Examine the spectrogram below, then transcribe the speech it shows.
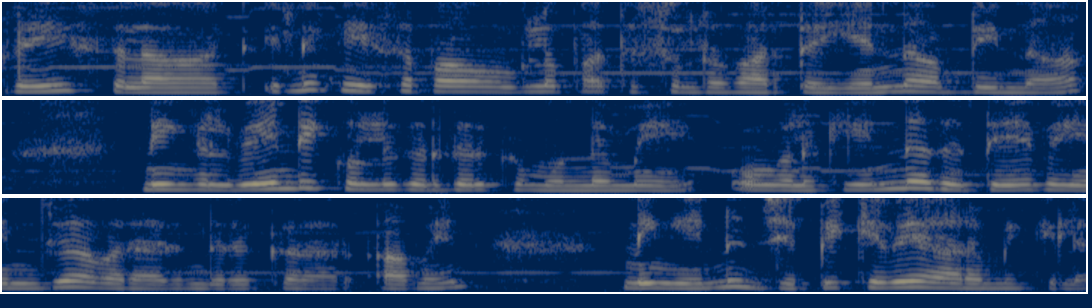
பிரேஸ் லாட் இன்னைக்கு ஏசப்பா உங்களை பார்த்து சொல்கிற வார்த்தை என்ன அப்படின்னா நீங்கள் வேண்டிக் கொள்ளுகிறதற்கு முன்னமே உங்களுக்கு என்னது தேவை என்று அவர் அறிந்திருக்கிறார். ஆமீன் நீங்கள் இன்னும் ஜெபிக்கவே ஆரம்பிக்கல.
